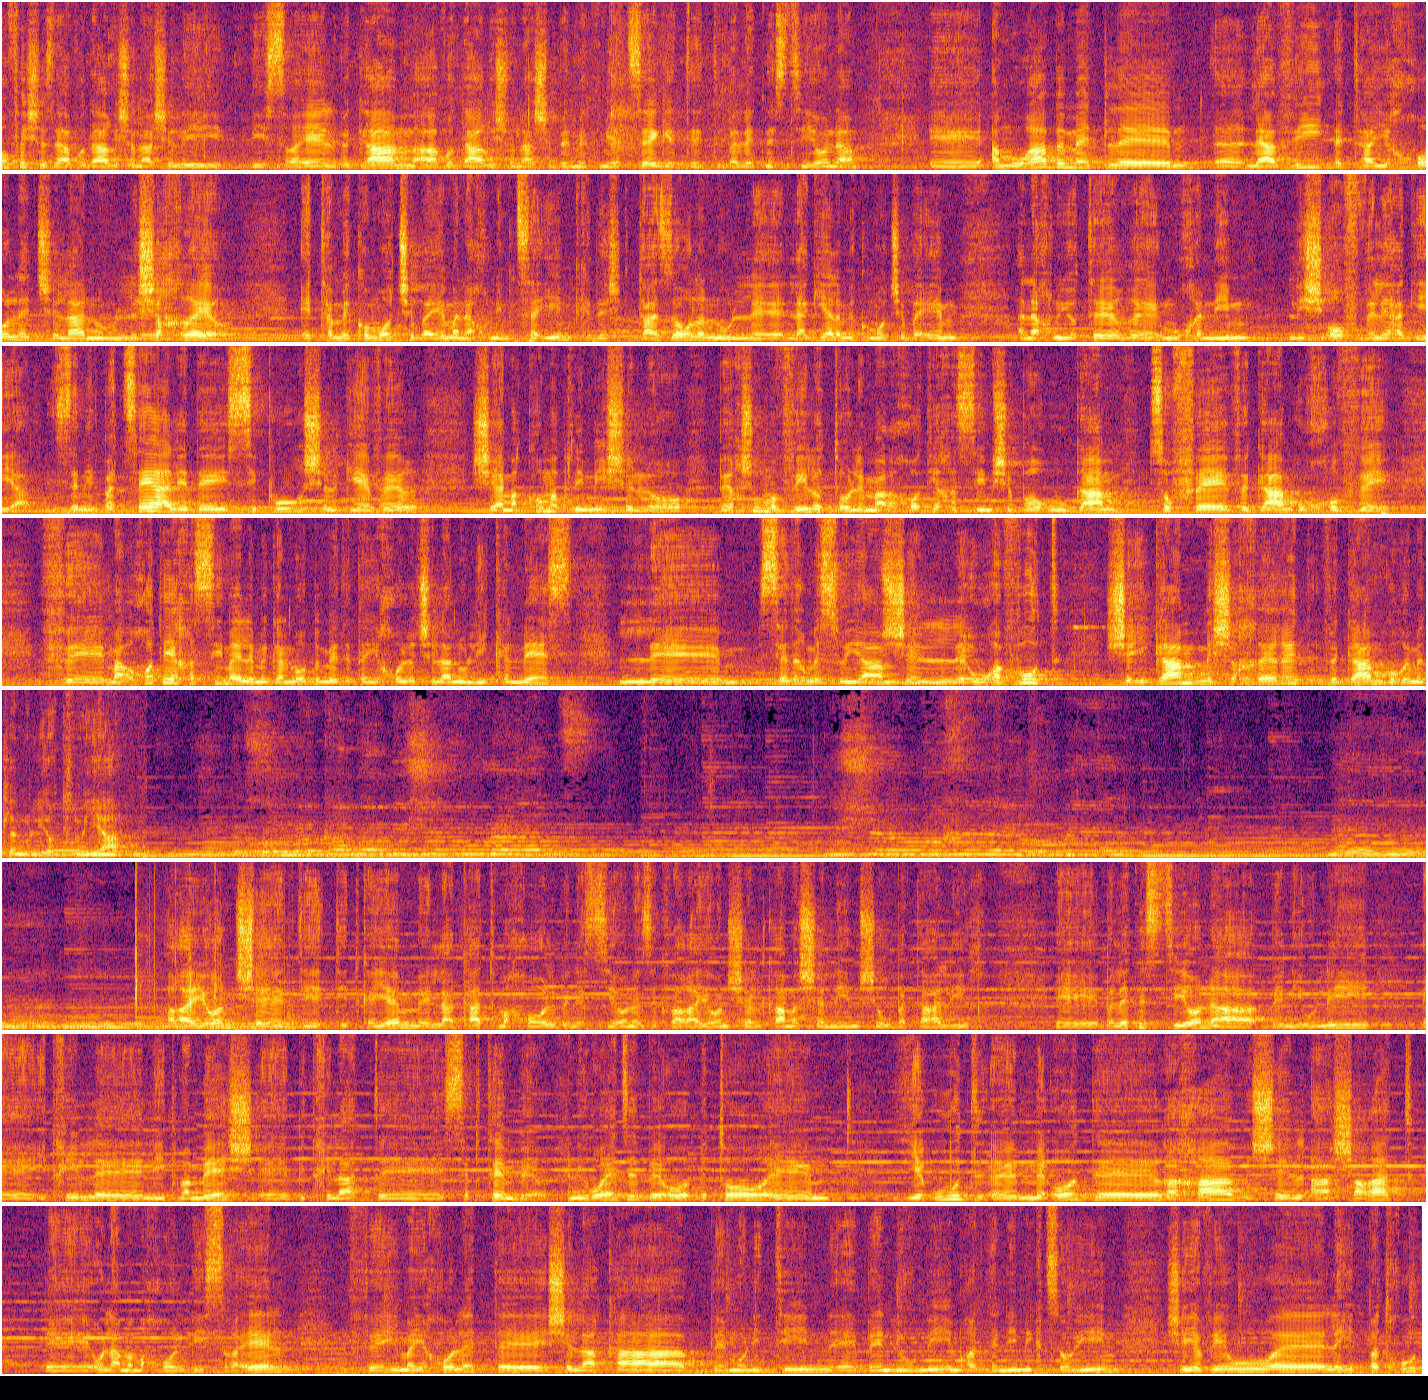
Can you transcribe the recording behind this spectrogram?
חופש שזה העבודה הראשונה שלי בישראל וגם העבודה הראשונה שבאמת מייצגת את בלט נס ציונה אמורה באמת להביא את היכולת שלנו לשחרר את המקומות שבהם אנחנו נמצאים כדי שתעזור לנו להגיע למקומות שבהם אנחנו יותר מוכנים לשאוף ולהגיע. זה מתבצע על ידי סיפור של גבר שהמקום הפנימי שלו ואיך שהוא מוביל אותו למערכות יחסים שבו הוא גם צופה וגם הוא חווה. ומערכות היחסים האלה מגלמות באמת את היכולת שלנו להיכנס לסדר מסוים של מעורבות שהיא גם משחררת וגם גורמת לנו להיות תלויה. הרעיון שתתקיים להקת מחול בנס ציונה זה כבר רעיון של כמה שנים שהוא בתהליך. בלט נס ציונה בניהולי התחיל להתממש בתחילת ספטמבר. אני רואה את זה בתור ייעוד מאוד רחב של העשרת עולם המחול בישראל ועם היכולת של להקה במוניטין בינלאומי עם רקדנים מקצועיים שיביאו להתפתחות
